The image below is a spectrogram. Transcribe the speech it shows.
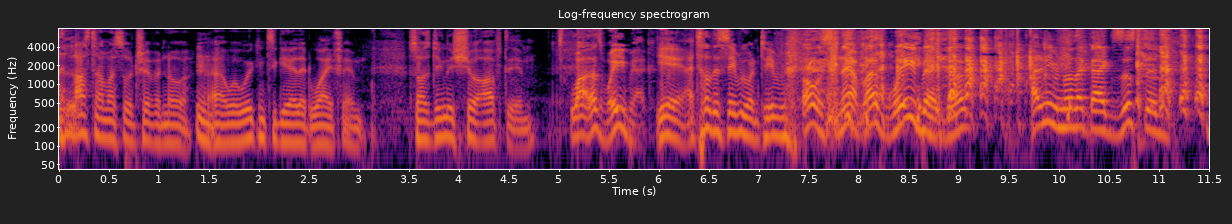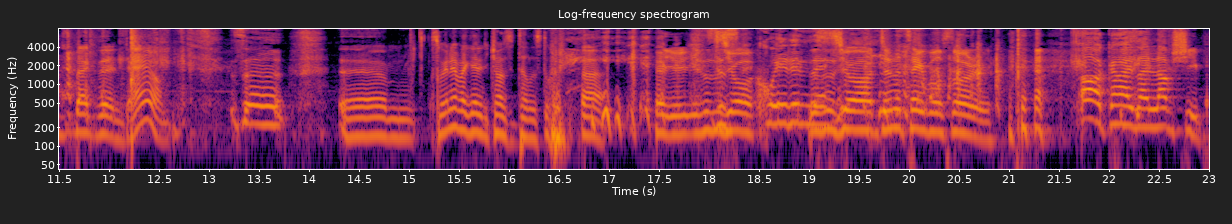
the last time I saw Trevor Noah, Mm. uh, we're working together at YFM. So I was doing the show after him. Wow, that's way back. Yeah, I tell this to everyone, to everyone. Oh snap, that's way back, dog. I didn't even know that guy existed back then. Damn. so, um, so whenever I get a chance to tell the story, Uh, you, this is just your quit in This there. is your dinner table story. oh, guys, I love sheep.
